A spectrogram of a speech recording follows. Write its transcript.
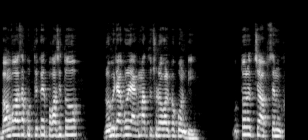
বঙ্গভাষা পত্রিকায় প্রকাশিত রবি ঠাকুরের একমাত্র ছোট গল্প কোনটি? উত্তর হচ্ছে অপশন খ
